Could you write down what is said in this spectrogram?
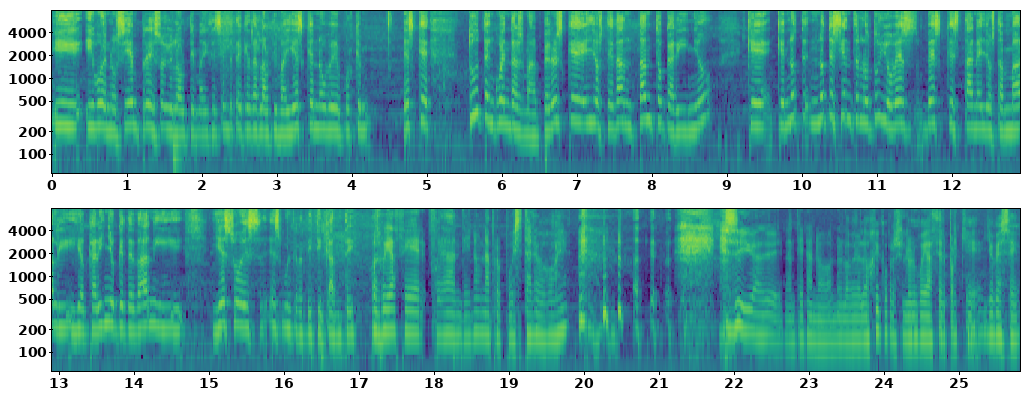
y, y bueno siempre soy la última dice siempre te quedas la última y es que no veo porque es que tú te encuentras mal, pero es que ellos te dan tanto cariño que, que no, te, no te sientes lo tuyo, ves, ves que están ellos tan mal y, y el cariño que te dan y, y eso es, es muy gratificante. Os voy a hacer fuera de antena una propuesta luego, ¿eh? sí, en antena no, no lo veo lógico, pero sí lo voy a hacer porque yo qué sé.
